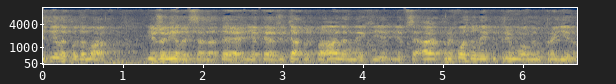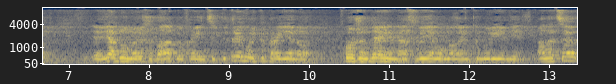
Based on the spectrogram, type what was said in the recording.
Сиділи по домах і жалілися на те, яке життя тут погане в них і, і все, а приходили і підтримували Україну. Е, Я думаю, що багато українців підтримують Україну кожен день на своєму маленькому рівні. Але це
